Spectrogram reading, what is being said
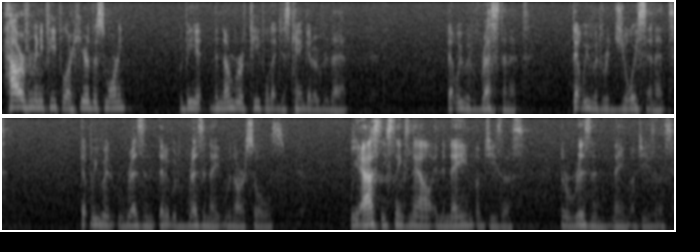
however many people are here this morning would be the number of people that just can't get over that that we would rest in it, that we would rejoice in it, that we would reson- that it would resonate with our souls. We ask these things now in the name of Jesus, the risen name of Jesus.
